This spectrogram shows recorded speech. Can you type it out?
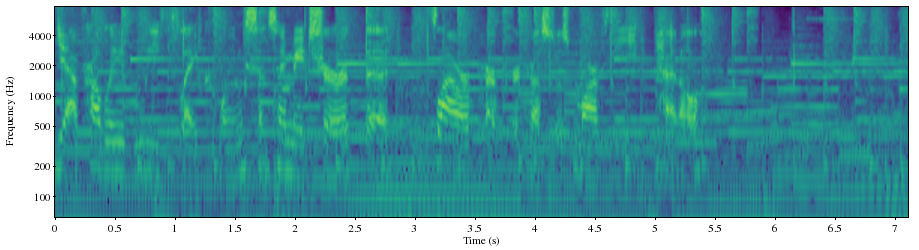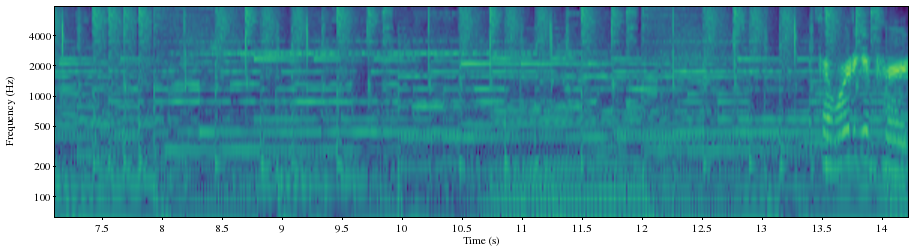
yeah, probably leaf-like wings since I made sure the flower part of her dress was more of the petal. If I were to give her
